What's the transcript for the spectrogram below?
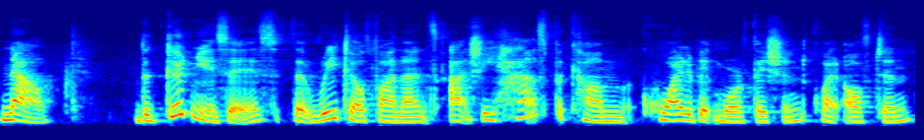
Now, the good news is that retail finance actually has become quite a bit more efficient quite often.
